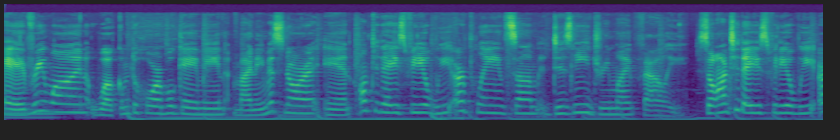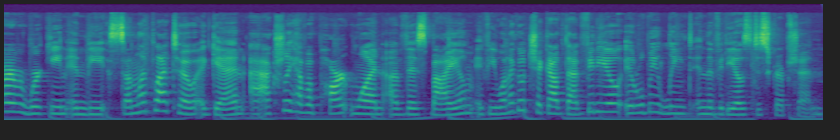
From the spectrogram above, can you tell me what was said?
Hey everyone, welcome to Horrible Gaming. My name is Nora and on today's video we are playing some Disney Dreamlight Valley. So on today's video we are working in the Sunlight Plateau again. I actually have a part one of this biome. If you want to go check out that video, it will be linked in the video's description.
